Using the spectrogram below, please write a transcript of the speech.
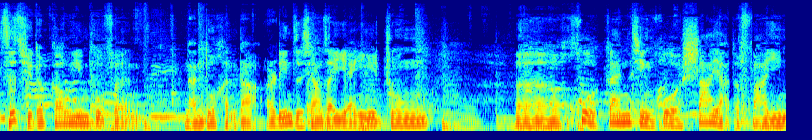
此曲的高音部分。难度很大，而林子祥在演绎中，呃，或干净或沙哑的发音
